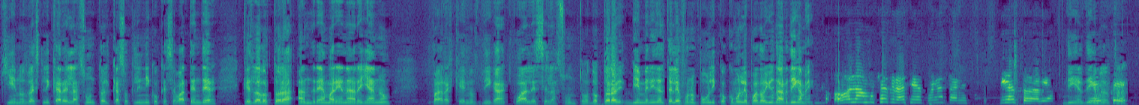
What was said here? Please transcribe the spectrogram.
quien nos va a explicar el asunto, el caso clínico que se va a atender, que es la doctora Andrea Mariana Arellano, para que nos diga cuál es el asunto. Doctora, bienvenida al teléfono público. ¿Cómo le puedo ayudar? Dígame. Hola, muchas gracias. Buenas tardes. Días todavía. Días, dígame, este, doctora.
